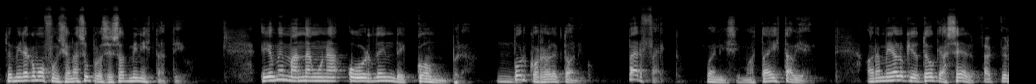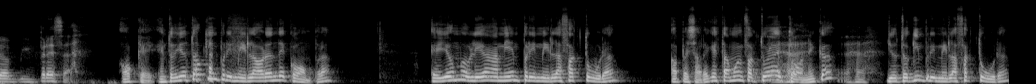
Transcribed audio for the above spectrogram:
Entonces mira cómo funciona su proceso administrativo. Ellos me mandan una orden de compra mm. por correo electrónico. Perfecto. Buenísimo. Hasta ahí está bien. Ahora mira lo que yo tengo que hacer. Factura impresa. Ok. Entonces yo tengo que imprimir la orden de compra. Ellos me obligan a mí a imprimir la factura a pesar de que estamos en factura electrónica, yo tengo que imprimir la factura.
